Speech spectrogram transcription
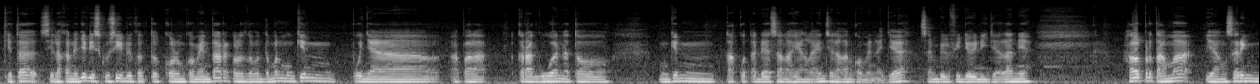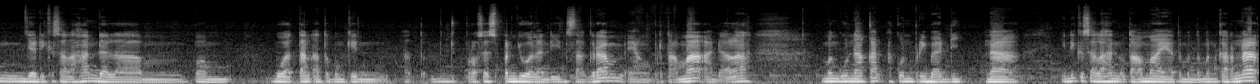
Kita silakan aja diskusi di kolom komentar. Kalau teman-teman mungkin punya apa keraguan atau mungkin takut ada salah yang lain silahkan komen aja sambil video ini jalan ya. Hal pertama yang sering menjadi kesalahan dalam pembuatan atau mungkin atau proses penjualan di Instagram yang pertama adalah menggunakan akun pribadi. Nah, ini kesalahan utama ya teman-teman. Karena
